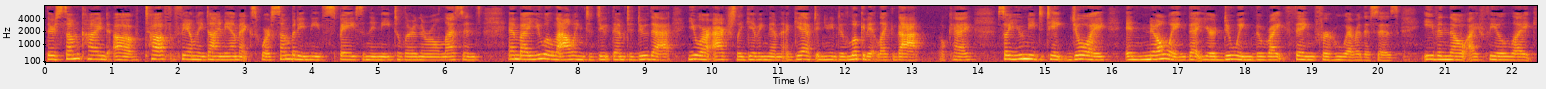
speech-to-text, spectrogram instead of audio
There's some kind of tough family dynamics where somebody needs space and they need to learn their own lessons. And by you allowing to do them to do that, you are actually giving them a gift and you need to look at it like that. Okay? So you need to take joy in knowing that you're doing the right thing for whoever this is. Even though I feel like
